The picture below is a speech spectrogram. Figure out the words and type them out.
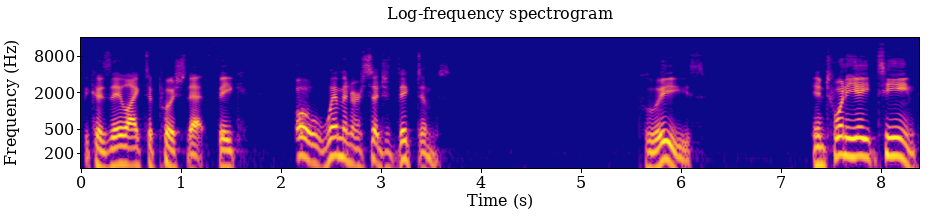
because they like to push that fake, oh, women are such victims. Please. In 2018,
